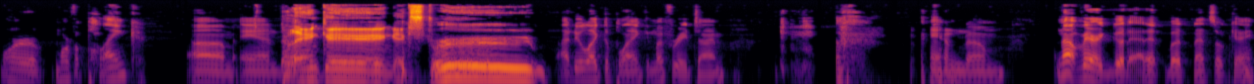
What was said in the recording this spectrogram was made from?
more more of a plank. Um, and uh, Planking. Extreme. I do like to plank in my free time, and um, not very good at it, but that's okay.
